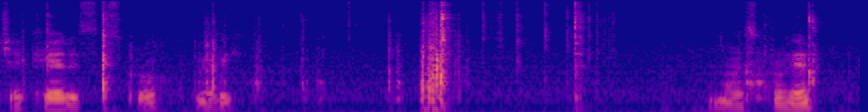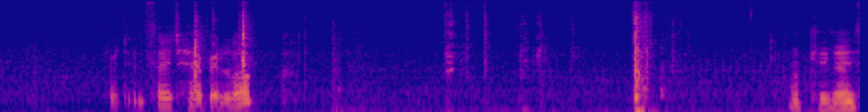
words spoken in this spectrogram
Check here is screw maybe no screw here. But inside have a lock. Okay guys.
